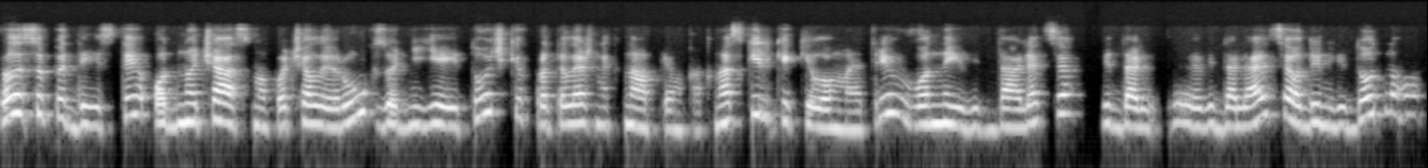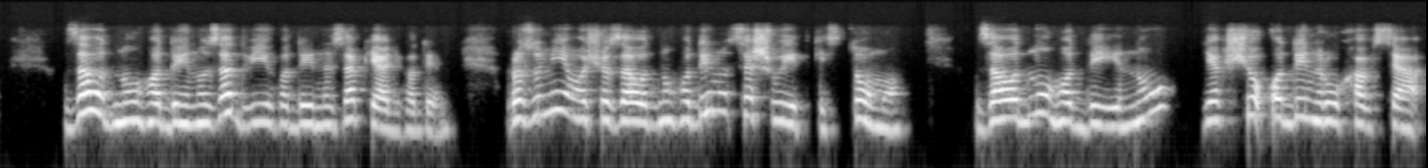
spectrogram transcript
Велосипедисти одночасно почали рух з однієї точки в протилежних напрямках. На скільки кілометрів вони віддаляться, віддаль, е, віддаляються один від одного за одну годину, за дві години, за п'ять годин. Розуміємо, що за одну годину це швидкість, тому за одну годину, якщо один рухався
